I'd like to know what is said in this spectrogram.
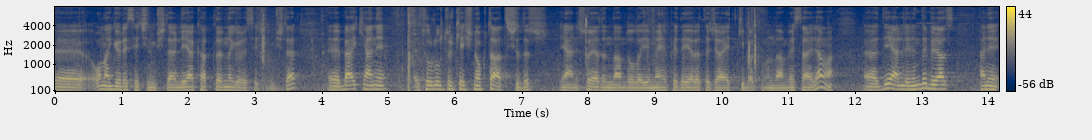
E, Ona göre seçilmişler, liyakatlarına göre seçilmişler. E, Belki hani e, Tuğrul Türkeş nokta atışıdır. Yani soyadından dolayı MHP'de yaratacağı etki bakımından vesaire ama e, diğerlerinde biraz hani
